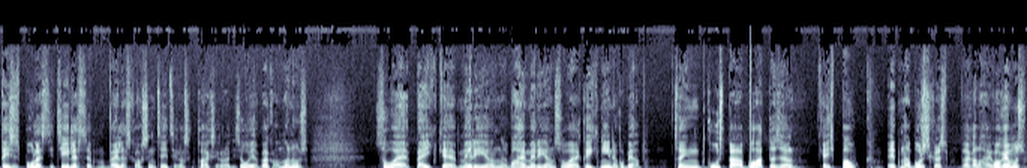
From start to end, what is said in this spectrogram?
teises pooles Sitsiiliasse, väljas kakskümmend seitse, kakskümmend kaheksa kraadi sooja, väga mõnus. soe, päike, meri on, Vahemeri on soe, kõik nii nagu peab. sain kuus päeva puhata seal, käis pauk, Etna purskas, väga lahe kogemus.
